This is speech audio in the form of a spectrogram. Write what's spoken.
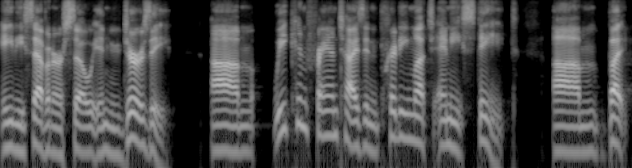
87 or so in New Jersey. Um, we can franchise in pretty much any state, um, but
